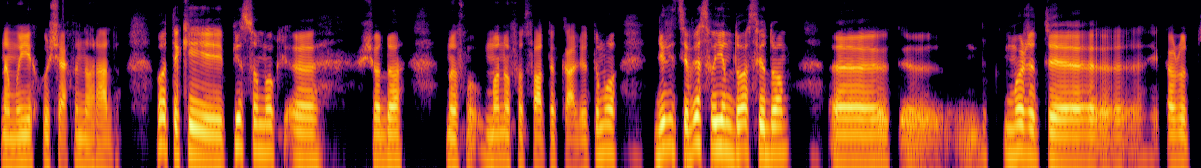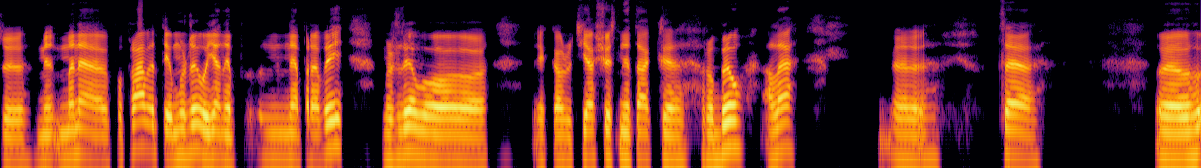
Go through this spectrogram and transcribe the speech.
на моїх кущах винограду. От такий підсумок е, щодо монофосфату калію. Тому діліться ви своїм досвідом. Е, е, можете, е, як кажуть, е, мене поправити. Можливо, я не, не правий, можливо, як кажуть, я щось не так е, робив, але е, це. Е,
